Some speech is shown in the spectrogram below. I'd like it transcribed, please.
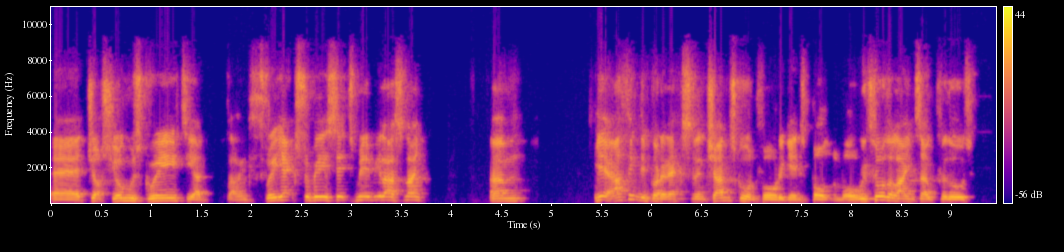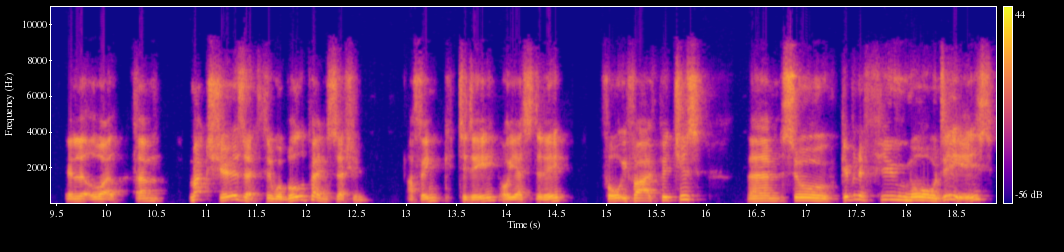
Uh, Josh Jung was great. He had, I think, three extra base hits maybe last night. Um, yeah, I think they've got an excellent chance going forward against Baltimore. We throw the lines out for those in a little while. Um, Max Scherzer threw a bullpen session, I think, today or yesterday, 45 pitches. Um, so, given a few more days,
